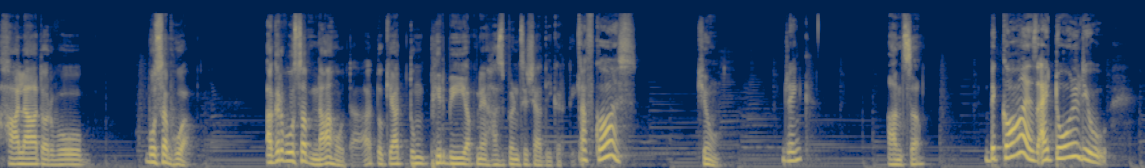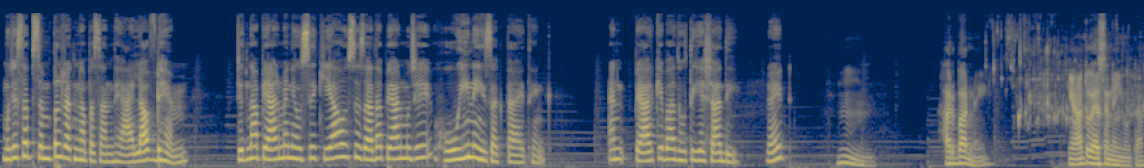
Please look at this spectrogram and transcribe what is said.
हालात और वो वो सब हुआ। अगर वो सब ना होता तो क्या तुम फिर भी अपने हस्बैंड से शादी करती? ऑफ़ कोर्स क्यों? Drink answer because I told you मुझे सब सिंपल रखना पसंद है। आई लव्ड हिम जितना प्यार मैंने उससे किया उससे ज़्यादा प्यार मुझे हो ही नहीं सकता आई थिंक एंड प्यार के बाद होती है शादी राइट हम्म हर बार नहीं। यहाँ तो ऐसा नहीं होता।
